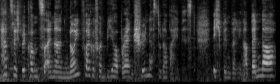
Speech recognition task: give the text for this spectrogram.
Herzlich willkommen zu einer neuen Folge von Be Your Brand. Schön, dass du dabei bist. Ich bin Verena Bender,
